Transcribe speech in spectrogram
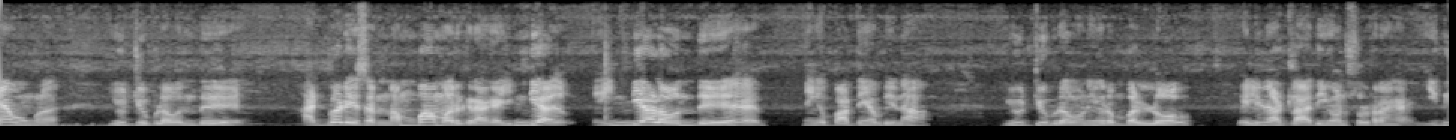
ஏன் உங்களை யூடியூப்பில் வந்து அட்வர்டைஸர் நம்பாமல் இருக்கிறாங்க? இந்தியா இந்தியாவில் வந்து நீங்கள் பார்த்தீங்க அப்படின்னா யூடியூப் ரெவன்யூ ரொம்ப லோ வெளிநாட்டில் அதிகம்னு சொல்கிறாங்க இது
